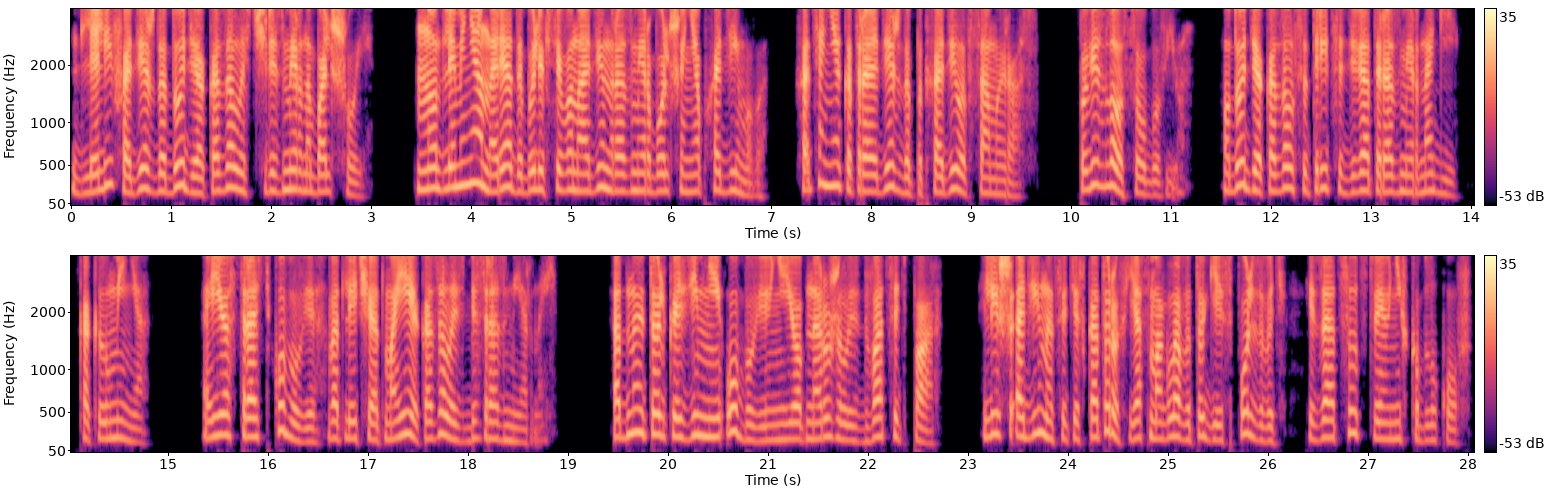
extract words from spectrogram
Для Лив одежда Доди оказалась чрезмерно большой. Но для меня наряды были всего на один размер больше необходимого, хотя некоторая одежда подходила в самый раз. Повезло с обувью. У Доди оказался 39 размер ноги, как и у меня. А ее страсть к обуви, в отличие от моей, оказалась безразмерной. Одной только зимней обуви у нее обнаружилось 20 пар, лишь 11 из которых я смогла в итоге использовать из-за отсутствия у них каблуков.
